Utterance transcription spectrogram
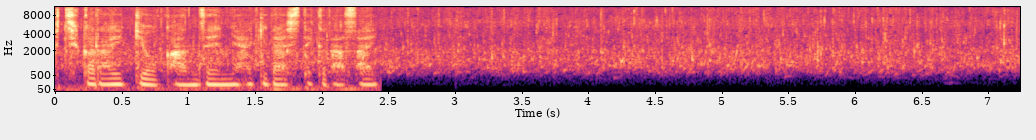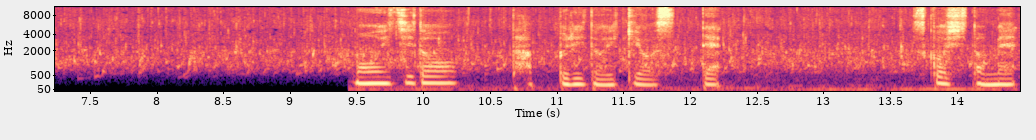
口から息を完全に吐き出してください。もう一度たっぷりと息を吸って少し止め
